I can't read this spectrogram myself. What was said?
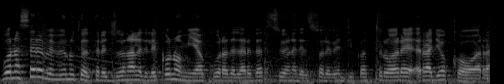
Buonasera e benvenuti al telegiornale dell'economia a cura della redazione del Sole 24 Ore Radio Core.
